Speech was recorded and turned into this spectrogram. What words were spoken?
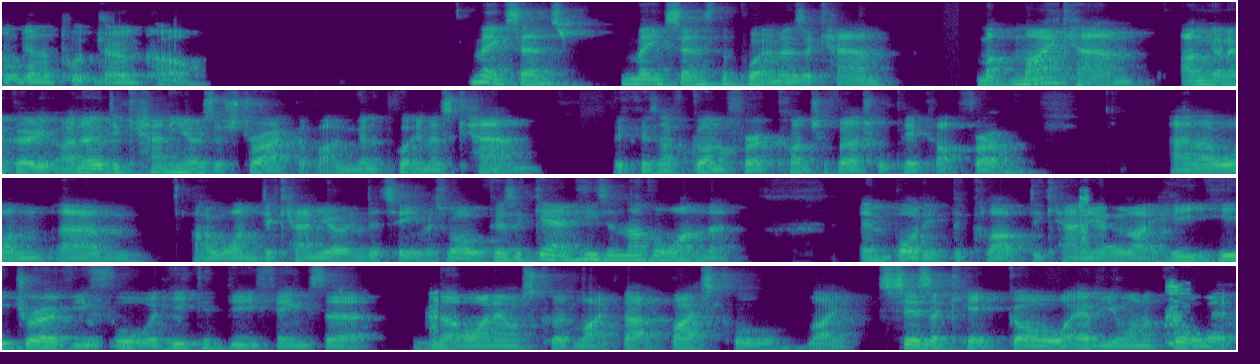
I'm going to put Joe Cole. Makes sense. Makes sense to put him as a Cam. My, my Cam, I'm going to go. I know Di Canio's a striker, but I'm going to put him as Cam because I've gone for a controversial pick up front, and I want um, I want Di Canio in the team as well because again, he's another one that embodied the club, Di Canio. Like he he drove you mm-hmm. forward. He could do things that no one else could, like that bicycle, like scissor kick goal, whatever you want to call it.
